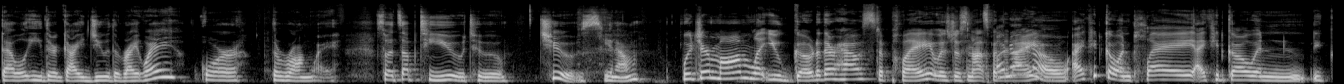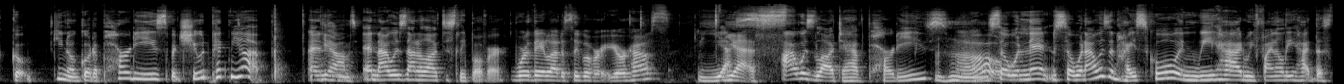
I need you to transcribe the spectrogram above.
that will either guide you the right way or the wrong way. So it's up to you to choose, you know? Would your mom let you go to their house to play? It was just not spend Oh the no, night. no! I could go and play. I could go and go, you know, go to parties. But she would pick me up, and Yeah. and I was not allowed to sleep over. Were they allowed to sleep over at your house? Yes. Yes. I was allowed to have parties. Mm-hmm. Oh. So when then so when I was in high school and we had we finally had this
